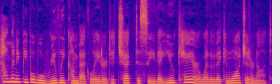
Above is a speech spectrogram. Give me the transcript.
How many people will really come back later to check to see that you care whether they can watch it or not?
